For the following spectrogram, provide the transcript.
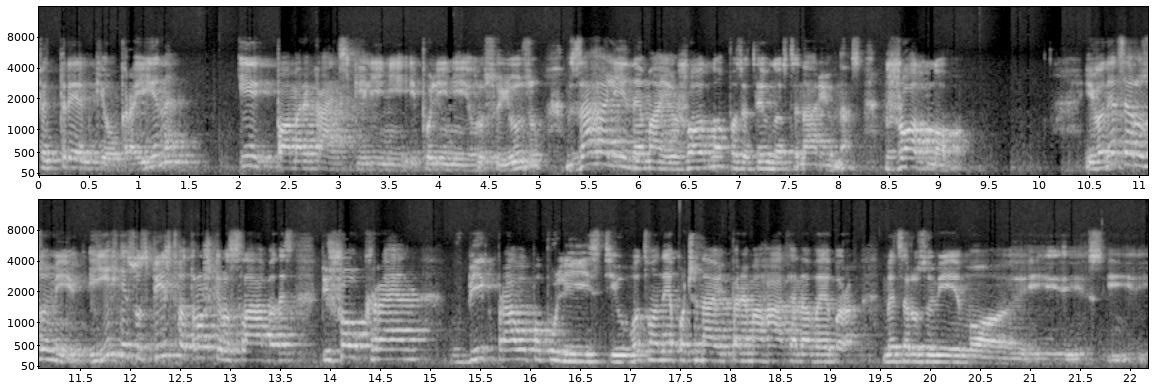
підтримки України і по американській лінії, і по лінії Євросоюзу взагалі немає жодного позитивного сценарію в нас. Жодного. І вони це розуміють. І їхнє суспільство трошки розслабилось, пішов крен в бік правопопулістів. От вони починають перемагати на виборах. Ми це розуміємо і, і,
